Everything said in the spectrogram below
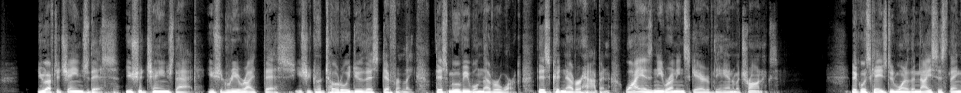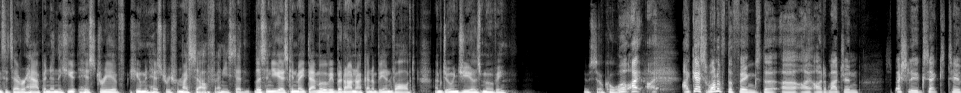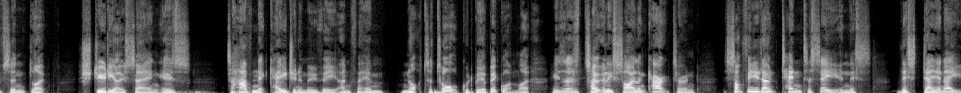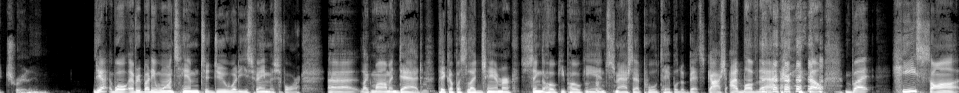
you have to change this. You should change that. You should rewrite this. You should totally do this differently. This movie will never work. This could never happen. Why isn't he running scared of the animatronics? Nicolas Cage did one of the nicest things that's ever happened in the hu- history of human history for myself. And he said, Listen, you guys can make that movie, but I'm not going to be involved. I'm doing Geo's movie. It was so cool. Well, I, I, I guess one of the things that uh, I, I'd imagine, especially executives and like studio saying is to have Nick Cage in a movie and for him not to talk would be a big one. Like he's a totally silent character and something you don't tend to see in this this day and age, really. Yeah, well, everybody wants him to do what he's famous for, uh, like mom and dad mm-hmm. pick up a sledgehammer, sing the hokey pokey, and smash that pool table to bits. Gosh, I'd love that, you know. But he saw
